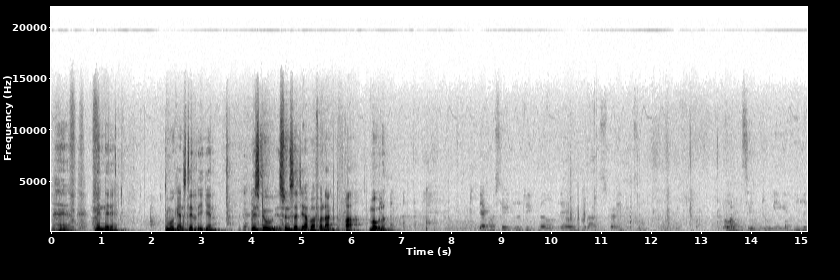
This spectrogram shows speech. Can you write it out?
Men øh, du må gerne stille det igen, hvis du synes, at jeg var for langt fra målet. Jeg kan måske uddybe med, øh, eller spørge ind til, grunden til, at du ikke ville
